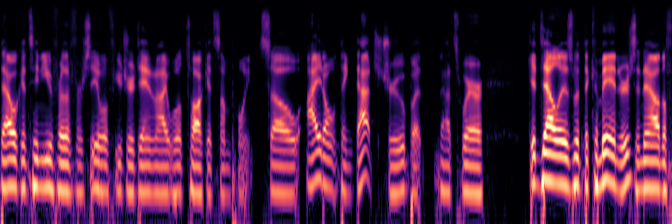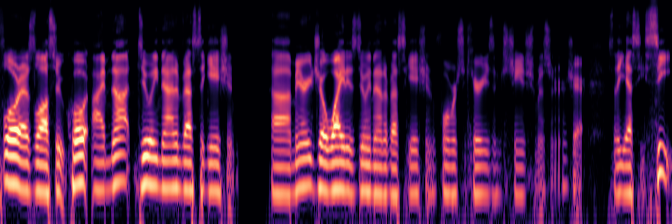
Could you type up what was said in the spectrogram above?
That will continue for the foreseeable future. Dan and I will talk at some point. So I don't think that's true, but that's where Goodell is with the Commanders. And now the Flores lawsuit. Quote, I'm not doing that investigation. Uh, Mary Jo White is doing that investigation, former Securities and Exchange Commissioner chair. So the SEC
